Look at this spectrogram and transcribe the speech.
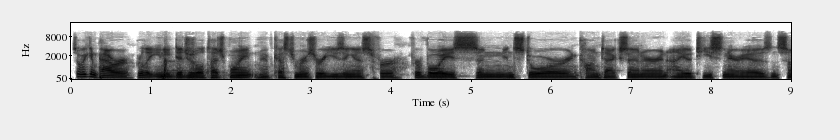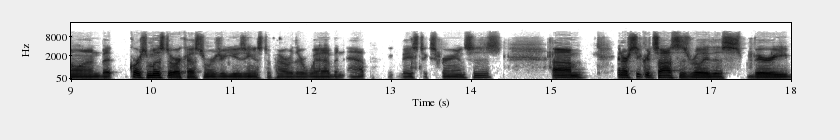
so we can power really any digital touch point. We have customers who are using us for for voice and in store and contact center and iot scenarios and so on but of course most of our customers are using us to power their web and app based experiences. Um, and our secret sauce is really this very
